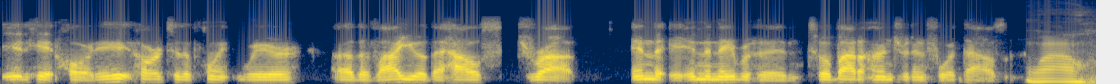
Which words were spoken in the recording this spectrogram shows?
it hit hard. It hit hard to the point where uh, the value of the house dropped in the in the neighborhood to about 104,000. Wow.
